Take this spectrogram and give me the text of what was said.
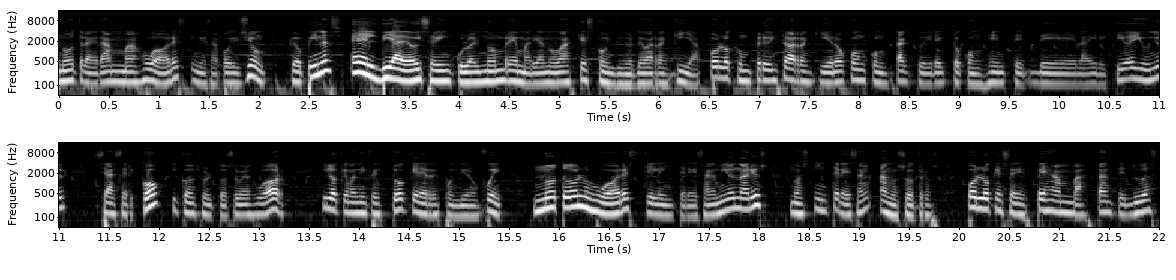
no traerán más jugadores en esa posición. ¿Qué opinas? El día de hoy se vinculó el nombre de Mariano Vázquez con Junior de Barranquilla, por lo que un periodista barranquillero con contacto directo con gente de la directiva de Junior se acercó y consultó sobre el jugador y lo que manifestó que le respondieron fue, no todos los jugadores que le interesan a Millonarios nos interesan a nosotros, por lo que se despejan bastantes dudas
